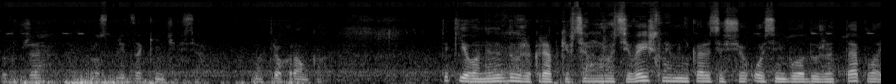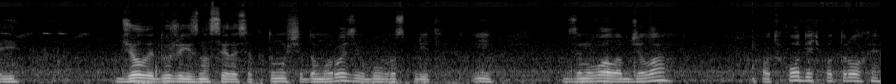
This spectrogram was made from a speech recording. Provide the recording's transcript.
Тут вже розпліт закінчився на трьох рамках. Такі вони не дуже крепкі в цьому році вийшли. Мені кажеться, що осінь була дуже тепла і бджоли дуже і зносилися, тому що до морозів був розпліт. І зимувала бджола, відходить потрохи.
